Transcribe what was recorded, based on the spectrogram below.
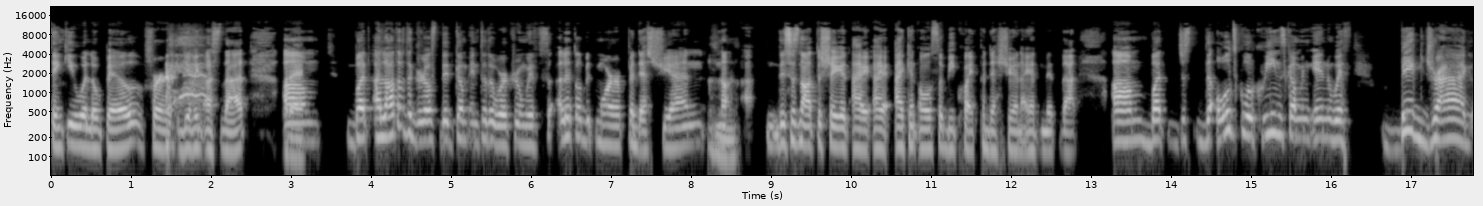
Thank you willow pill for giving us that. Um but a lot of the girls did come into the workroom with a little bit more pedestrian. Mm-hmm. not, uh, this is not to say it I, I i can also be quite pedestrian i admit that. Um but just the old school queens coming in with big drag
